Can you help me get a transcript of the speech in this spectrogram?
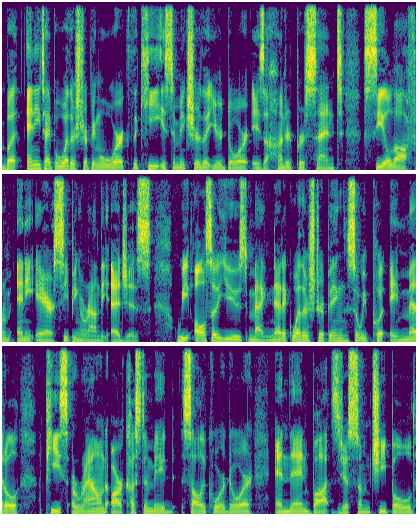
but any type of weather stripping will work. The key is to make sure that your door is 100% sealed off from any air seeping around the edges. We also used magnetic weather stripping, so we put a metal piece around our custom made solid core door and then bought just some cheap old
